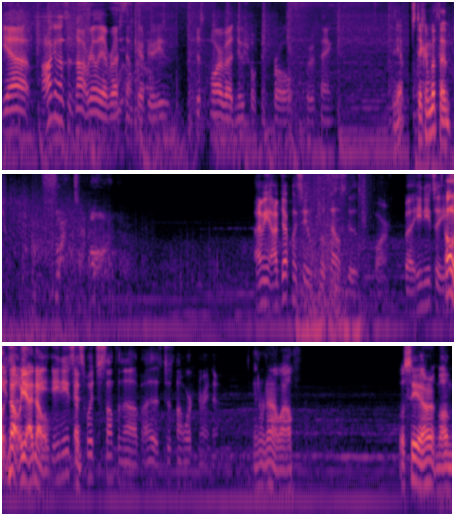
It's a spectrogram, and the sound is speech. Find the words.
Yeah, Aganos is not really a rushdown character. He's just more of a neutral control sort of thing. Yep, sticking with him. I mean, I've definitely seen Letalis do this before, but he needs to. He Oh, needs no, to- yeah, he- no. He, needs to And- switch something up. Uh, It's just not working right now. I don't know. Well, we'll see. I don't. Well,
